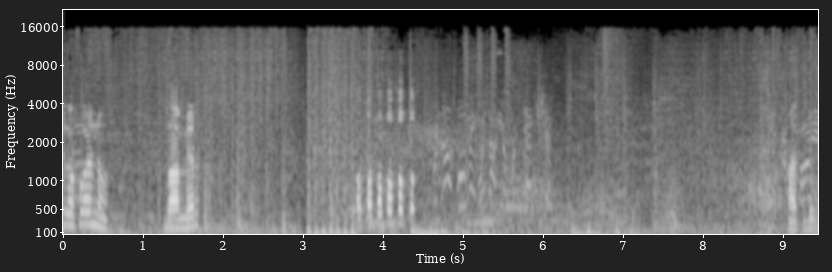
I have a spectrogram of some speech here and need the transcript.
ako ano? Bomber? Pop, pop, pop, pop, pop, pop. We're not moving without your protection. Hotdog?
